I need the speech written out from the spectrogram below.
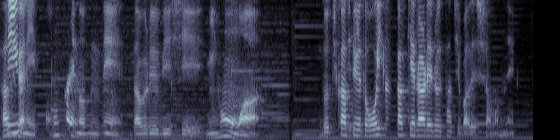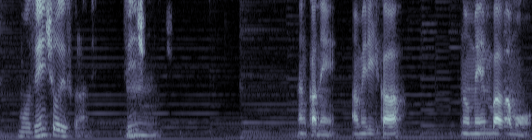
確かに、今回のね、WBC、日本はどっちかっていうと追いかけられる立場でしたもんね。もう全勝ですからね。全勝。うんなんかね、アメリカのメンバーも、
